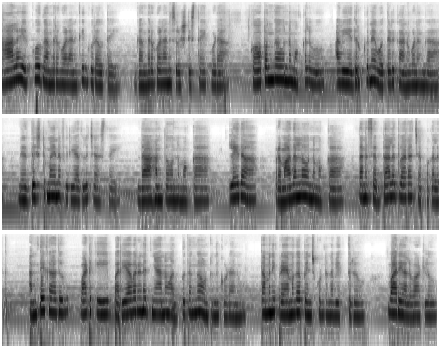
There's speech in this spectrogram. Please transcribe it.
చాలా ఎక్కువ గందరగోళానికి గురవుతాయి. గందరగోళాన్ని సృష్టిస్తాయి కూడా కోపంగా ఉన్న మొక్కలు అవి ఎదుర్కొనే ఒత్తిడికి అనుగుణంగా నిర్దిష్టమైన ఫిర్యాదులు చేస్తాయి. దాహంతో ఉన్న మొక్క లేదా ప్రమాదంలో ఉన్న మొక్క తన శబ్దాల ద్వారా చెప్పగలదు. అంతేకాదు వాటికి పర్యావరణ జ్ఞానం అద్భుతంగా ఉంటుంది కూడాను. తమని ప్రేమగా పెంచుకుంటున్న వ్యక్తులు వారి అలవాట్లు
